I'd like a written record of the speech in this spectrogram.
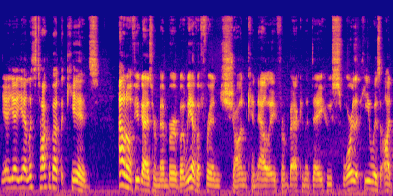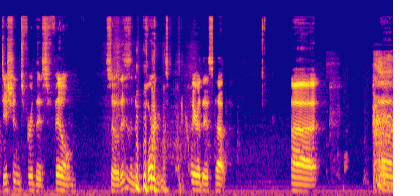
Yeah, yeah, yeah. Let's talk about the kids. I don't know if you guys remember, but we have a friend, Sean Canale, from back in the day, who swore that he was auditioned for this film. So this is an important to clear this up. Uh, um,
